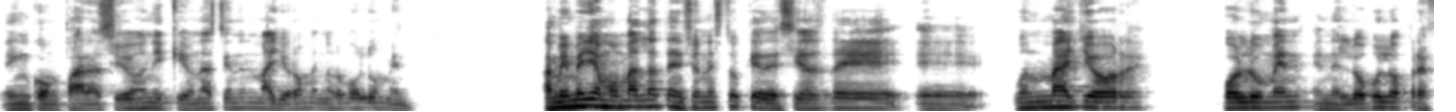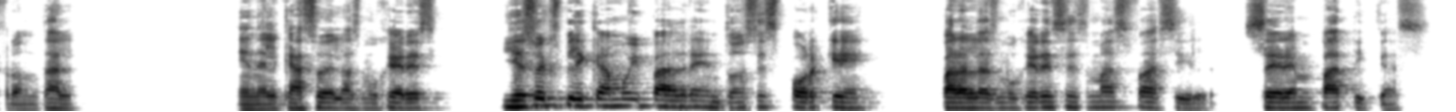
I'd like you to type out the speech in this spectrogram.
en comparación y que unas tienen mayor o menor volumen, a mí me llamó más la atención esto que decías de eh, un mayor volumen en el lóbulo prefrontal. en el caso de las mujeres. Y eso explica muy padre entonces por qué para las mujeres es más fácil ser empáticas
